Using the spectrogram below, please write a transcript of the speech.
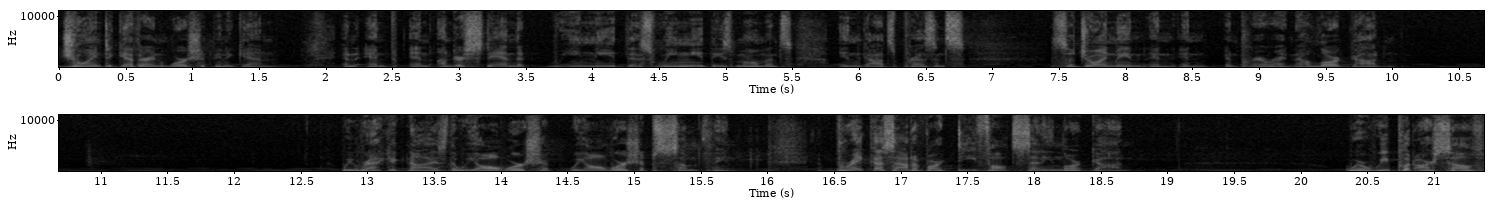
join together in worshiping again. And, and, and understand that we need this. We need these moments in God's presence. So join me in, in, in prayer right now. Lord God, we recognize that we all worship. We all worship something. Break us out of our default setting, Lord God, where we put ourselves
